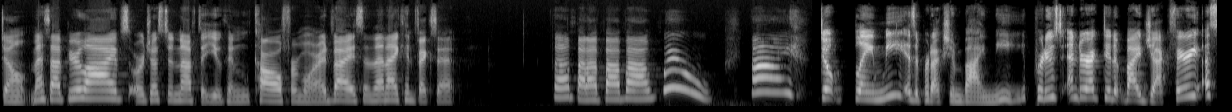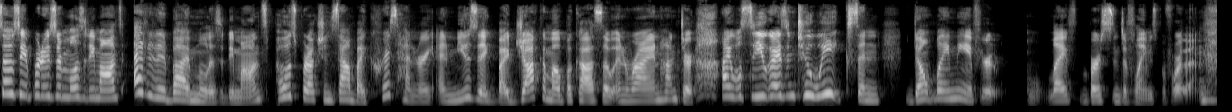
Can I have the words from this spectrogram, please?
Don't mess up your lives or just enough that you can call for more advice and then I can fix it. Ba, ba, ba, ba, Woo! Bye. Don't Blame Me is a production by me, produced and directed by Jack Ferry, associate producer Melissa DeMons, edited by Melissa DeMons, post production sound by Chris Henry, and music by Giacomo Picasso and Ryan Hunter. I will see you guys in two weeks, and don't blame me if your life bursts into flames before then.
